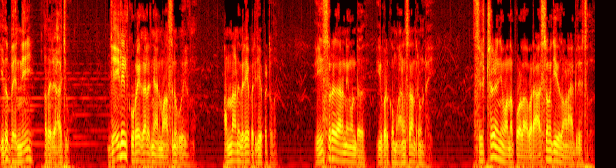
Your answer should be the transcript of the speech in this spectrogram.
ഇത് ബെന്നി അത് രാജു. ജയിലിൽ കുറെ കാലം ഞാൻ മാസിന് പോയിരുന്നു. അന്നാണ് ഇവരെ പരിചയപ്പെട്ടത്. ഈശ്വരകാരണി കൊണ്ട് ഇവർക്ക് മാനസാന്തരം ഉണ്ടായി. ശിക്ഷ കഴിഞ്ഞ് വന്നപ്പോൾ അവർ ആശ്രമ ജീവിതമാണ് ആഗ്രഹിച്ചത്.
